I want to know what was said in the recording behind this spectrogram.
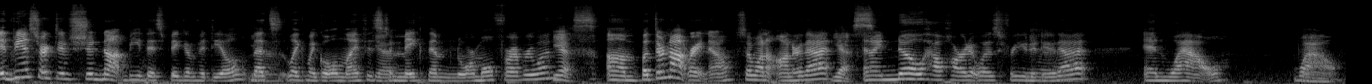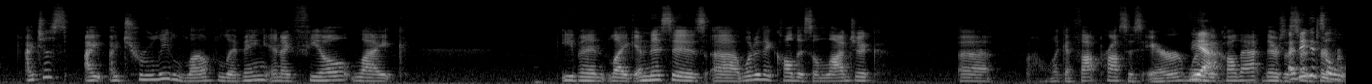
Advanced directives should not be this big of a deal. That's like my goal in life is Yeah. to make them normal for everyone. yes. Um, but they're not right now, so I want to honor that. Yes. And I know how hard it was for you to Yeah. do that. And wow, wow. I just I I truly love living and I feel like even like and this is uh what do they call this a logic uh like a thought process error what Yeah. do they call that there's a I think it's a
